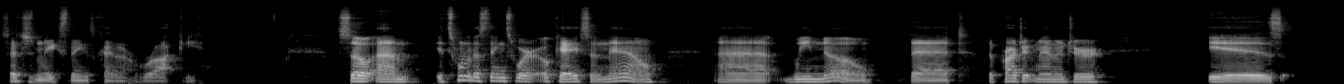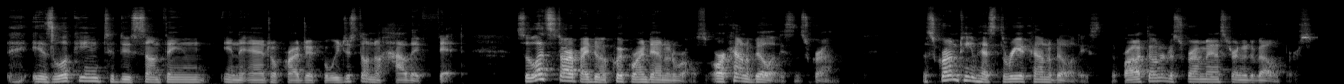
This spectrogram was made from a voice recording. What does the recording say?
So that just makes things kind of rocky. So um, it's one of those things where, okay, so now uh, we know that the project manager is is looking to do something in the Agile project, but we just don't know how they fit. So let's start by doing a quick rundown of the roles or accountabilities in Scrum. The Scrum team has three accountabilities the product owner, the Scrum master, and the developers.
